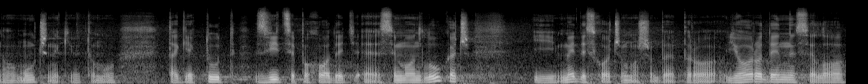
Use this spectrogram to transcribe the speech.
новомучеників. Тому, так як тут звідси походить е, Симон Лукач, і ми десь хочемо, щоб про його родинне село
